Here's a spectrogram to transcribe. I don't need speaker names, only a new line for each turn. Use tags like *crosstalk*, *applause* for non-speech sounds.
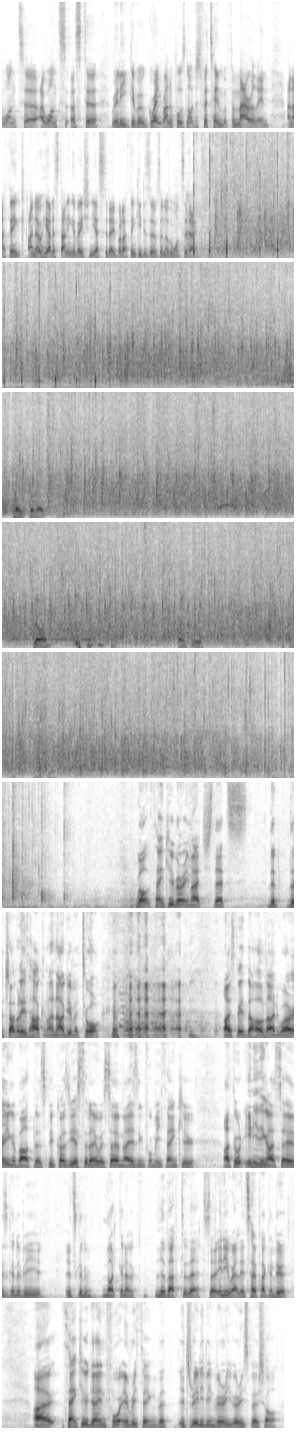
want, uh, I want us to really give a great round of applause, not just for Tim, but for Marilyn. And I think, I know he had a standing ovation yesterday, but I think he deserves another one today.
Thanks so much. John. *laughs* Thank you. Well, thank you very much. That's the, the trouble is, how can I now give a talk? *laughs* I spent the whole night worrying about this because yesterday was so amazing for me. Thank you. I thought anything I say is going to be, it's going to not going to live up to that. So anyway, let's hope I can do it. Uh, thank you again for everything. That it's really been very, very special.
